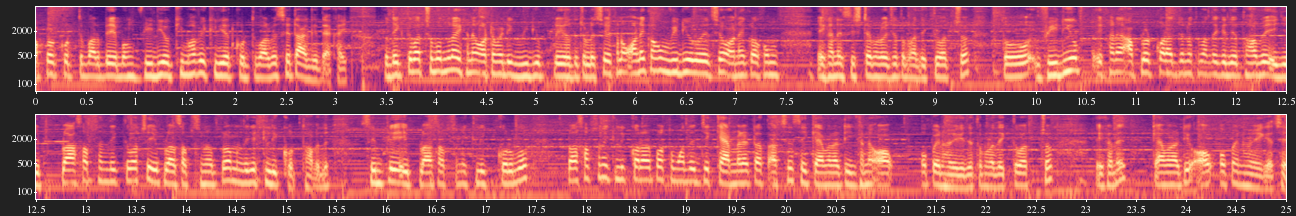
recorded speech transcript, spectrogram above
আপলোড করতে পারবে এবং ভিডিও কীভাবে ক্রিয়েট করতে পারবে সেটা আগে দেখাই। তো দেখতে পাচ্ছ বন্ধুরা, এখানে অটোমেটিক ভিডিও প্লে হতে চলেছে। এখানে অনেক রকম ভিডিও রয়েছে, অনেক রকম এখানে সিস্টেম রয়েছে, তোমরা দেখতে পাচ্ছ। তো ভিডিও এখানে আপলোড করার জন্য তোমাদেরকে যেতে হবে, এই যে প্লাস অপশান দেখতে পাচ্ছ, এই প্লাস অপশানের উপর আমাদেরকে ক্লিক করতে হবে। সিম্পলি এই প্লাস অপশানে ক্লিক করব। প্লাস অপশানে ক্লিক করার পর তোমাদের যে ক্যামেরাটা আছে, সেই ক্যামেরাটি এখানে ওপেন হয়ে গেছে। তোমরা দেখতে পাচ্ছ, এখানে ক্যামেরাটি ওপেন হয়ে গেছে।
